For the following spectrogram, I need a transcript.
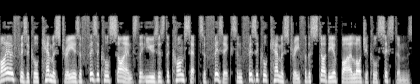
Biophysical chemistry is a physical science that uses the concepts of physics and physical chemistry for the study of biological systems.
